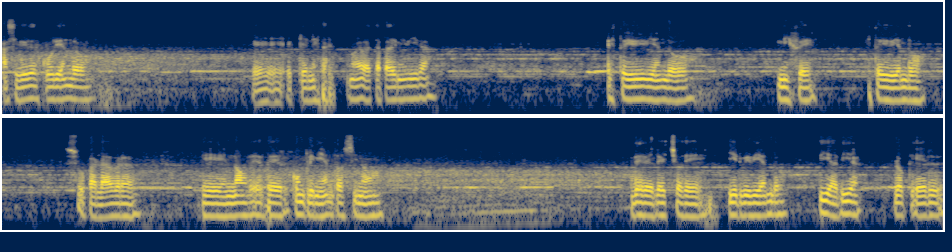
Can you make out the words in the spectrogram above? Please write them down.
a, seguir descubriendo eh, que en esta nueva etapa de mi vida estoy viviendo mi fe, estoy viviendo su palabra no desde el cumplimiento, sino desde el hecho de ir viviendo día a día lo que Él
